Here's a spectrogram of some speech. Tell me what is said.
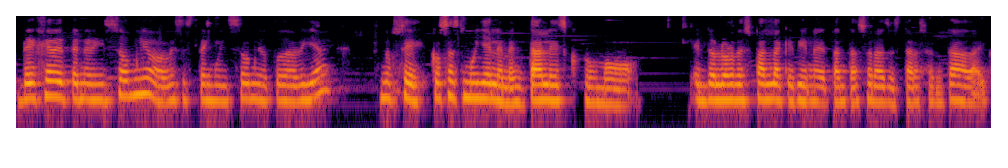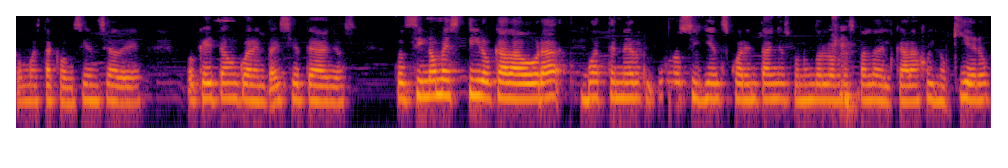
dejé de tener insomnio, a veces tengo insomnio todavía. No sé, cosas muy elementales como el dolor de espalda que viene de tantas horas de estar sentada y como esta conciencia de, ok, tengo 47 años. Entonces, si no me estiro cada hora, voy a tener unos siguientes 40 años con un dolor de espalda del carajo y no quiero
